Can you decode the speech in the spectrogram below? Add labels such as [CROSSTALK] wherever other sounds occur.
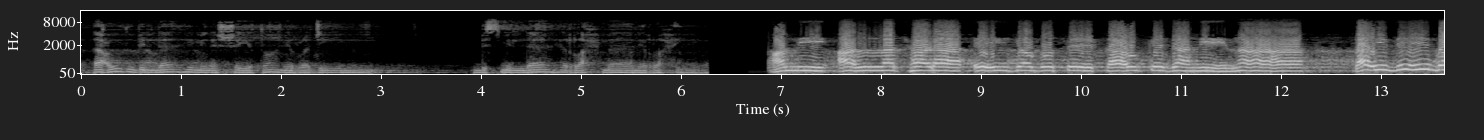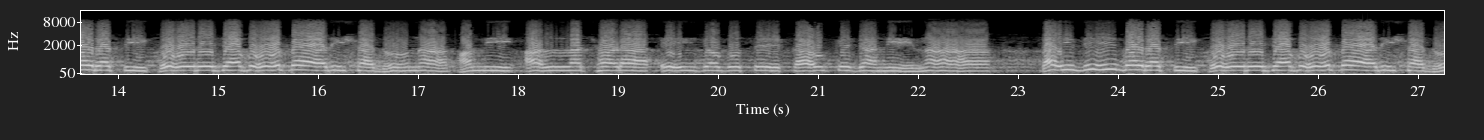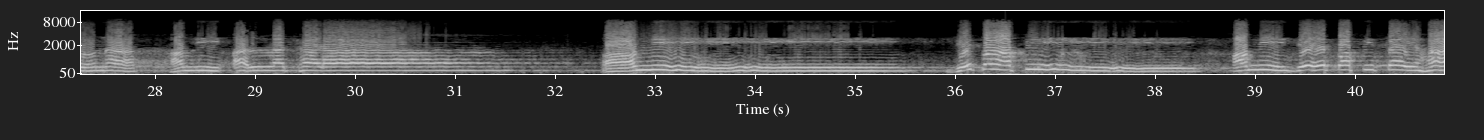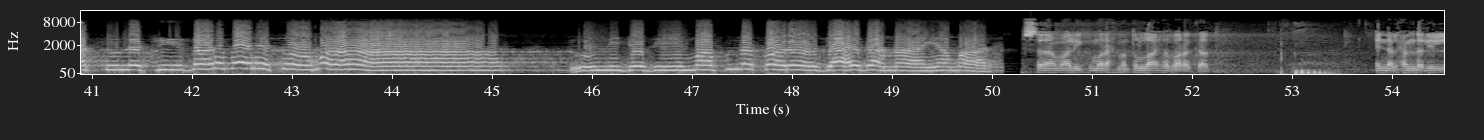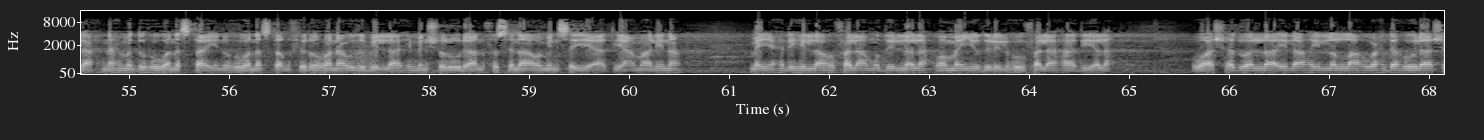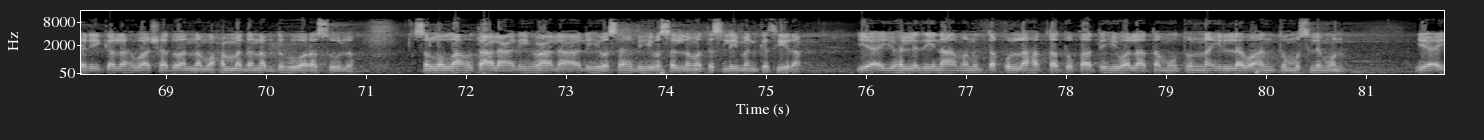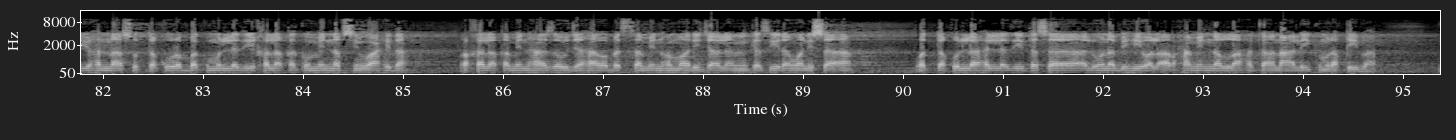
أعوذ بالله من الشيطان الرجيم بسم الله الرحمن الرحيم আমি আল্লাহ ছাড়া এই জগতে কাউকে জানি না তাই দিবারাতি করে যাব তারি সাধনা আমি আল্লাহ ছাড়া এই জগতে কাউকে জানি না তাই দিবারাতি করে যাব তারি সাধনা আমি আল্লাহ ছাড়া। আমি যে পাপি, আমি যে পাপি, তাই হাত তুলেছি দরবারে তোমার। তুমি যদি মাপ না করো, জায়গা নাই আমার। আসসালামু আলাইকুম রহমতুল্লাহ বারাকাতুহ। إن الحمد لله نحمده ونستعينه ونستغفره ونعوذ بالله من شرور أنفسنا ومن سيئات أعمالنا. من يهده الله فلا مضل له ومن يضلله فلا هادي له. وأشهد أن لا إله إلا الله وحده لا شريك له وأشهد أن محمدا عبده ورسوله. صلى الله تعالى عليه وعلى آله وصحبه وسلم تسليما كثيرا. يا أيها الذين آمنوا اتقوا الله حق تقاته ولا تموتن إلا وأنتم مسلمون. يا أيها الناس اتقوا ربكم الذي خلقكم من نفس واحدة وخلق منها زوجها وبث منهما رجالا كثيرا ونساء واتقوا الله الذي تساءلون به والأرحم إن الله كان عليكم رقيبا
